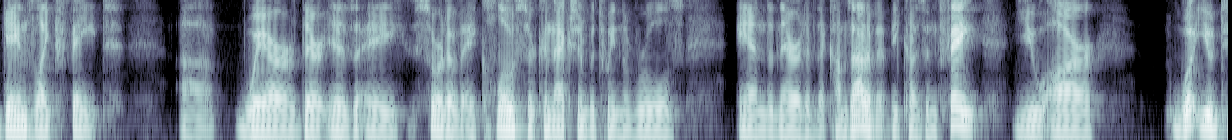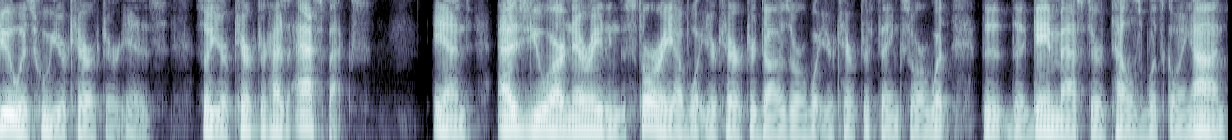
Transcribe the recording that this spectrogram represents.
games like Fate, uh, where there is a sort of a closer connection between the rules and the narrative that comes out of it. Because in Fate, you are what you do is who your character is. So your character has aspects. And as you are narrating the story of what your character does or what your character thinks or what the, the game master tells what's going on,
